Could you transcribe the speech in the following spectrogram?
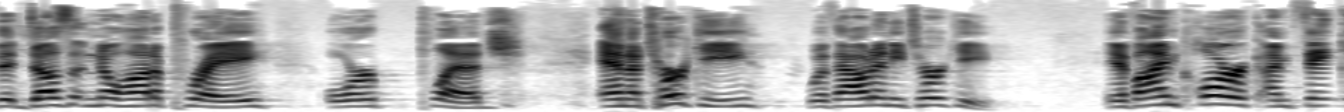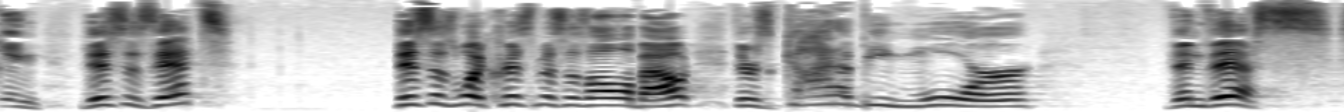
that doesn't know how to pray or pledge, and a turkey without any turkey. If I'm Clark, I'm thinking, this is it? This is what Christmas is all about? There's got to be more than this.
